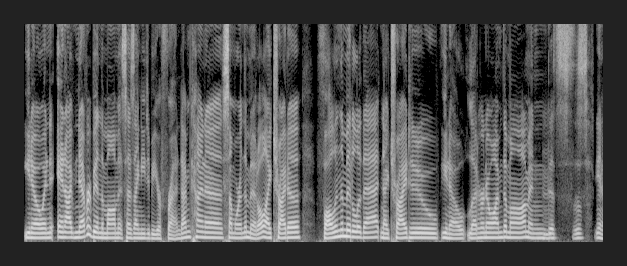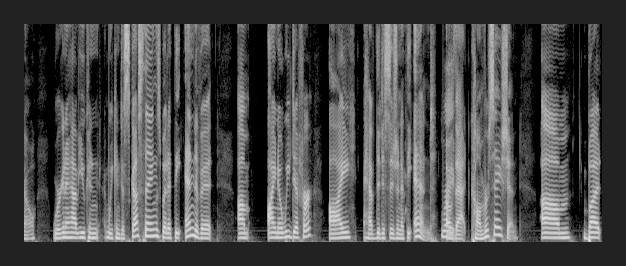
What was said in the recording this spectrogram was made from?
you know, and and I've never been the mom that says I need to be your friend. I'm kind of somewhere in the middle. I try to fall in the middle of that, and I try to, you know, let her know I'm the mom, and this, this, you know, we're gonna have you can we can discuss things, but at the end of it, um, I know we differ. I have the decision at the end Right. of that conversation. Um, but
